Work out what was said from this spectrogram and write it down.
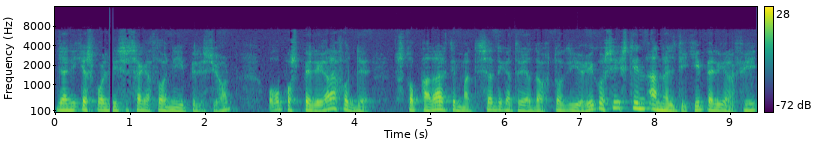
λιανικές πωλήσεις αγαθών ή υπηρεσιών, όπως περιγράφονται στο παράρτημα της 1138-220 στην αναλυτική περιγραφή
